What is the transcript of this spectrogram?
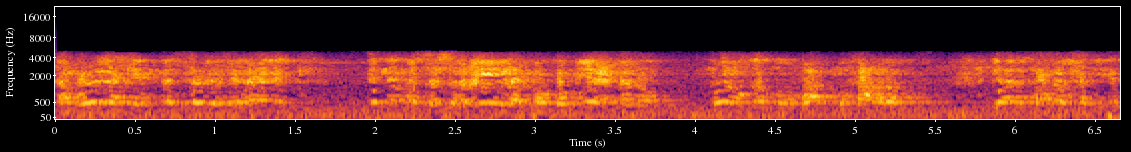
هقول لك ان السر في ذلك إن المستشرقين لما جم يعملوا معجم مفهرس لألفاظ الحديث.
